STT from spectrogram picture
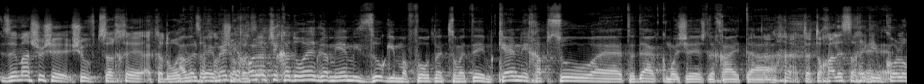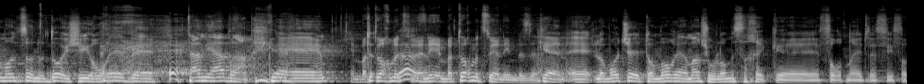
זה משהו ששוב צריך, אה, הכדורגל אבל צריך באמת לחשוב יכול על להיות זה. שכדורגל גם יהיה מיזוג עם הפורטנייט, זאת אומרת, אם כן יחפשו, אה, אתה יודע, כמו שיש לך את ה... אתה תוכל לשחק עם קולו מונסון אודוי שיורה לתמי אברהם. אה, הם בטוח מצוינים, הם בטוח מצוינים בזה. כן, אה, למרות שתומורי אמר שהוא לא משחק אה, פורטנייט ופיפא.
